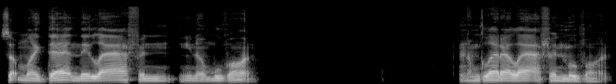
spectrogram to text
something like that and they laugh and you know move on and i'm glad i laugh and move on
